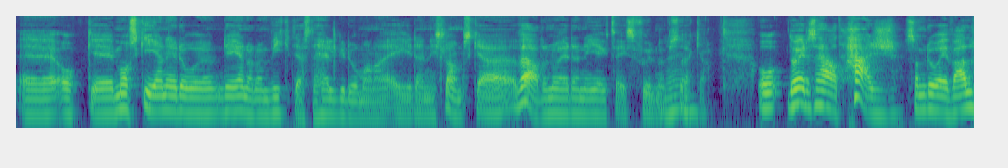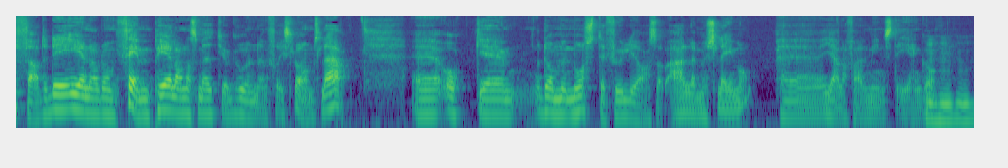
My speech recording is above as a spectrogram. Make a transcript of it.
Eh, och eh, moskén är då det är en av de viktigaste helgedomarna i den islamska världen och är den är givetvis full med besökare. Och då är det så här att Hajj, som då är vallfärd, det är en av de fem pelarna som utgör grunden för islams lära. Eh, och de måste fullgöras av alla muslimer. I alla fall minst en gång. Mhm.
